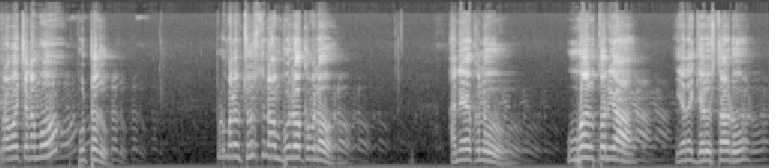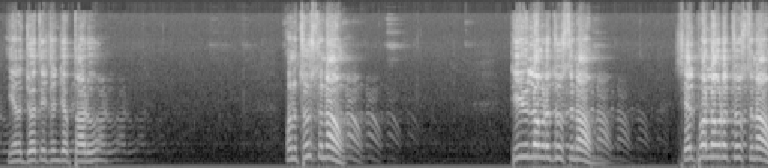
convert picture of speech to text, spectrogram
ప్రవచనము పుట్టదు. ఇప్పుడు మనం చూస్తున్నాం భూలోకములో అనేకులు ఊహలతోనిగా ఈయన గెలుస్తాడు ఈయన జ్యోతిష్యం చెప్తాడు. మనం చూస్తున్నాం టీవీలో కూడా చూస్తున్నాం సెల్ ఫోన్లో కూడా చూస్తున్నాం.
